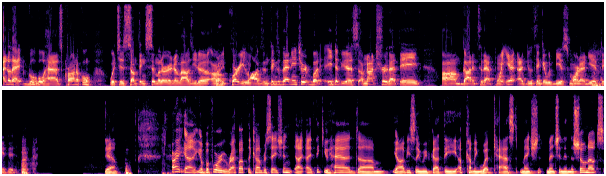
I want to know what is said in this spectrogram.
I know that Google has Chronicle, which is something similar. It allows you to um, right. query logs and things of that nature. But AWS, I'm not sure that they've um, gotten to that point yet. I do think it would be a smart idea if they did. Yeah. All right. Uh, you know, before we wrap up the conversation, I, I think you had, um, you know, obviously we've got the upcoming webcast mention, mentioned in the show notes.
